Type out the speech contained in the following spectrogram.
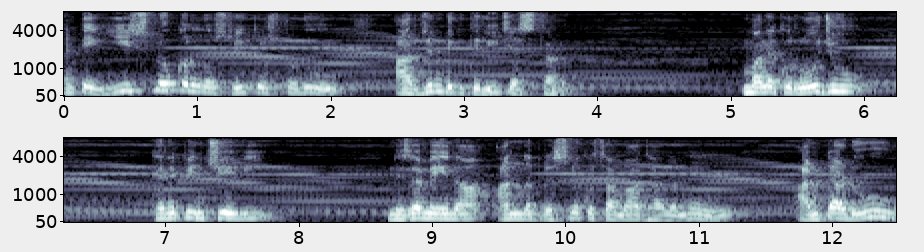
అంటే ఈ శ్లోకంలో శ్రీకృష్ణుడు అర్జునుడికి తెలియచేస్తాడు. మనకు రోజు కనిపించేవి నిజమేనా అన్న ప్రశ్నకు సమాధానము అంటాడు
